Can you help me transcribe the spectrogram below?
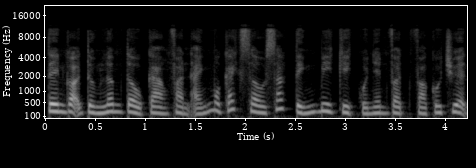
tên gọi tường lâm tẩu càng phản ánh một cách sâu sắc tính bi kịch của nhân vật và câu chuyện.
